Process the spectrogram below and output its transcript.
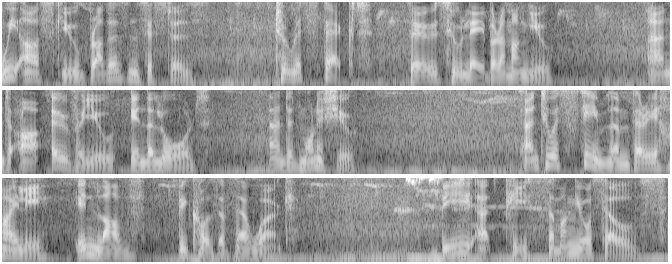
We ask you, brothers and sisters, to respect those who labour among you and are over you in the Lord and admonish you and to esteem them very highly in love because of their work. Be at peace among yourselves.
